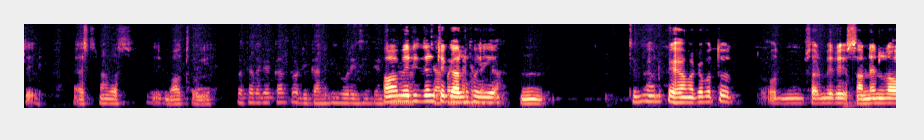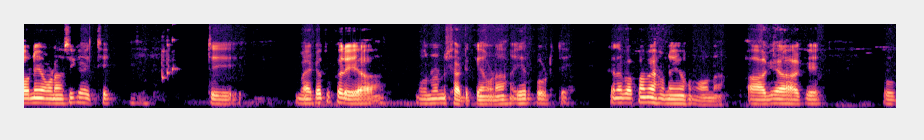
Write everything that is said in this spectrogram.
ਤੇ ਇਸ ਤਰ੍ਹਾਂ ਬਸ ਮੌਤ ਹੋ ਗਈ। ਪਤਾ ਲੱਗਾ ਕੱਲ ਤੁਹਾਡੀ ਗੱਲ ਵੀ ਹੋ ਰਹੀ ਸੀ ਦਿਨ ਹਾਂ ਮੇਰੀ ਦਿਨ ਚ ਗੱਲ ਹੋਈ ਆ। ਹੂੰ। ਤੇ ਮੈਂ ਉਹਨੂੰ ਕਿਹਾ ਮੈਂ ਕਿਹਾ ਪੁੱਤ ਉਹ ਸਰ ਮੇਰੇ ਸਨ ਇਨ ਲਾਅ ਨੇ ਆਉਣਾ ਸੀਗਾ ਇੱਥੇ। ਤੇ ਮੈਂ ਕਿਹਾ ਤੂੰ ਘਰੇ ਆ ਉਹਨਾਂ ਨੂੰ ਛੱਡ ਕੇ ਆਉਣਾ 에ਅਰਪੋਰਟ ਤੇ। ਕਹਿੰਦਾ ਪਾਪਾ ਮੈਂ ਹੁਣੇ ਆਉਣਾ। ਆ ਗਿਆ ਆ ਕੇ ਉਹ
